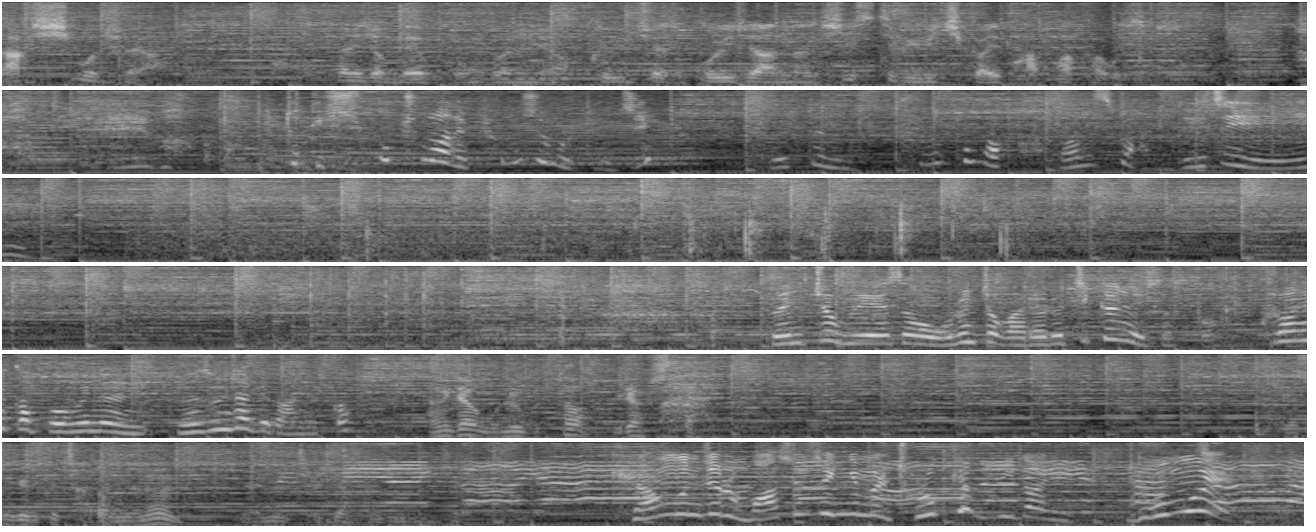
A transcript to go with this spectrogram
딱 15초야. 편의점 내부 동선이며 그 위치에서 보이지 않는 CCTV 위치까지 다 파악하고 있었어. 대박. 어떻게 15초 만에 편집을 되지? 그럴 때는 플루토가 가만히 있으면 안 되지. 왼쪽 위에서 오른쪽 아래로 찢겨져 있었어. 그러니까 범인은 왼손잡이가 아닐까? 당장 오늘부터 일합시다. 계속 이렇게 자다면은 내년 재계약하는 문제. 계약 문제로 마 선생님을 저렇게 부리다니 너무해.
